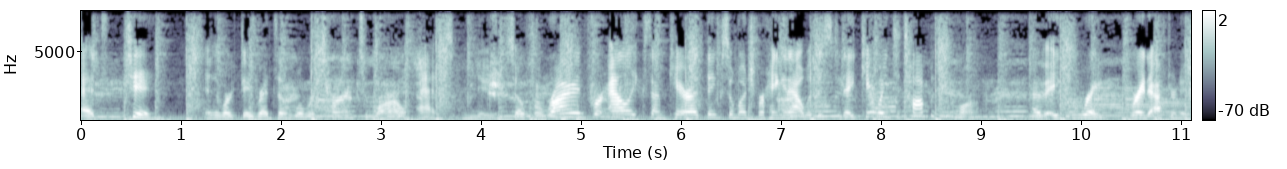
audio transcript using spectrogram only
at 10 and the Workday Red Zone. will return tomorrow at noon. So for Ryan, for Alex, I'm Kara. Thanks so much for hanging out with us today. Can't wait to talk with you tomorrow. Have a great, great afternoon.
